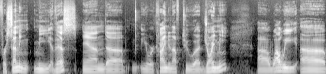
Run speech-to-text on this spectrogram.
for sending me this, and uh, you were kind enough to uh, join me uh, while we uh,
